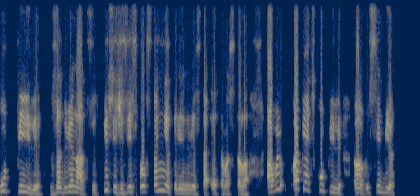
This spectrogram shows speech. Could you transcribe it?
купили за 12 тысяч, здесь просто нет реинвеста этого стола, а вы опять купили э, себе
